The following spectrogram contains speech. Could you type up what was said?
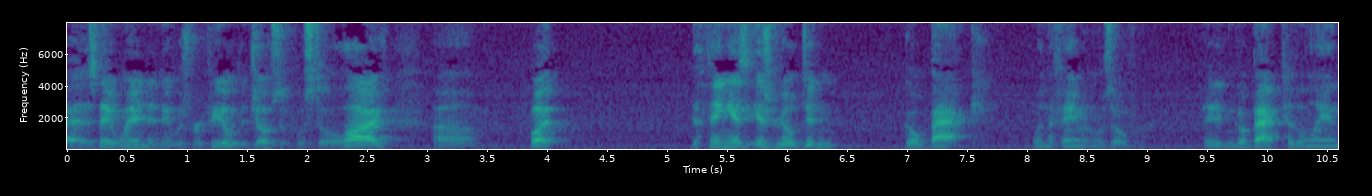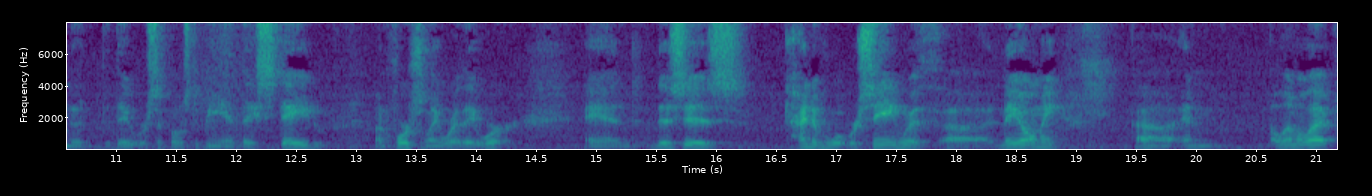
as they went and it was revealed that Joseph was still alive. Um, but the thing is, Israel didn't go back when the famine was over. They didn't go back to the land that, that they were supposed to be in. They stayed, unfortunately, where they were. And this is kind of what we're seeing with uh, Naomi uh, and Elimelech.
